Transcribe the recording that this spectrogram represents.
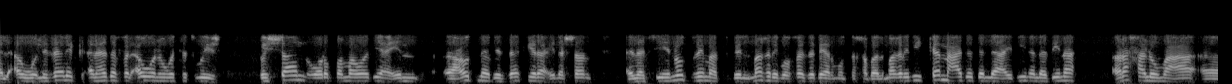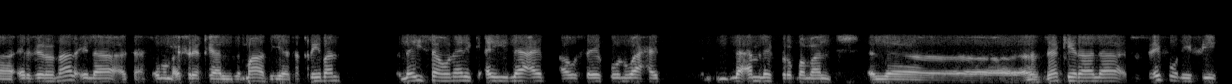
الأول. لذلك الهدف الأول هو التتويج بالشان وربما وديع إن عدنا بالذاكرة إلى شان التي نظمت بالمغرب وفاز بها المنتخب المغربي. كم عدد اللاعبين الذين رحلوا مع ايرفيرونال إلى كاس أمم إفريقيا الماضية تقريبا؟ ليس هنالك أي لاعب أو سيكون واحد لا أملك ربما الذاكرة لا تسعفني في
